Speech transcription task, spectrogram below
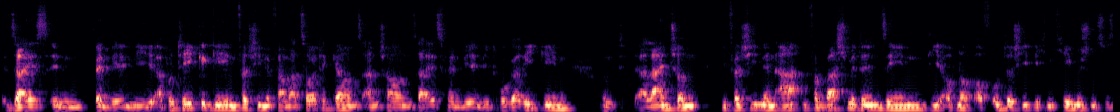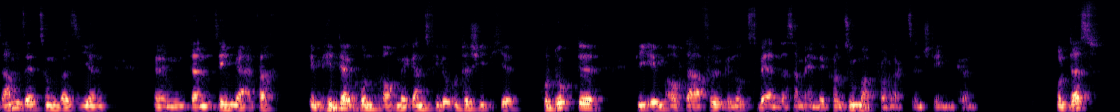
sei es in, wenn wir in die Apotheke gehen, verschiedene Pharmazeutika uns anschauen, sei es, wenn wir in die Drogerie gehen und allein schon die verschiedenen Arten von Waschmitteln sehen, die auch noch auf unterschiedlichen chemischen Zusammensetzungen basieren, ähm, dann sehen wir einfach, im Hintergrund brauchen wir ganz viele unterschiedliche Produkte, die eben auch dafür genutzt werden, dass am Ende Consumer Products entstehen können. Und das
